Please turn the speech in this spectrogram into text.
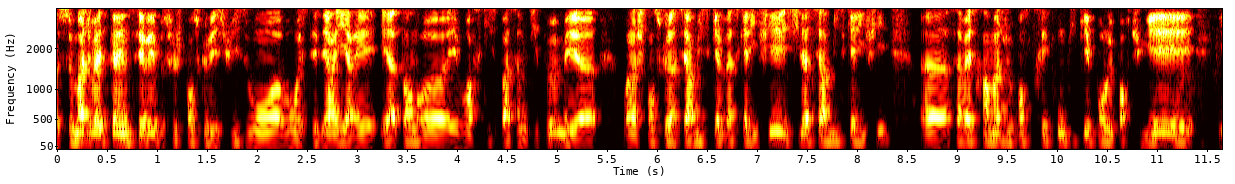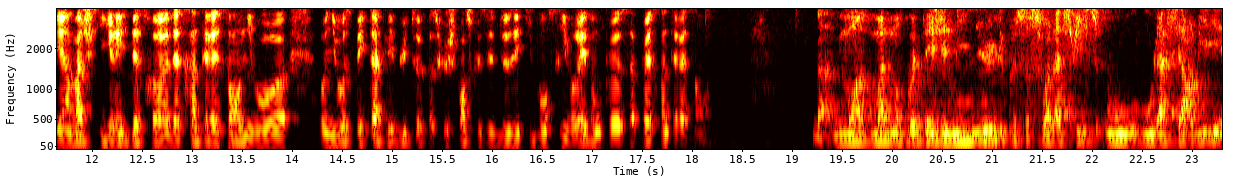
ce match va être quand même serré parce que je pense que les Suisses vont, vont rester derrière et, et attendre et voir ce qui se passe un petit peu. Mais voilà, je pense que la Serbie va se qualifier et si la Serbie se qualifie, ça va être un match, je pense, très compliqué pour le Portugais et, un match qui risque d'être euh, intéressant au niveau euh, au niveau spectacle et but parce que je pense que ces deux équipes vont se livrer donc euh, ça peut être intéressant. Bah, moi, de mon côté, j'ai mis nul, que ce soit la Suisse ou, la Serbie,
